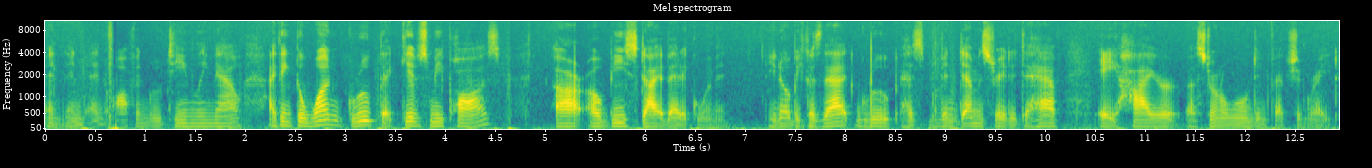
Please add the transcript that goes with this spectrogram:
and, and, and often routinely now. I think the one group that gives me pause are obese diabetic women, you know, because that group has been demonstrated to have a higher uh, sternal wound infection rate.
